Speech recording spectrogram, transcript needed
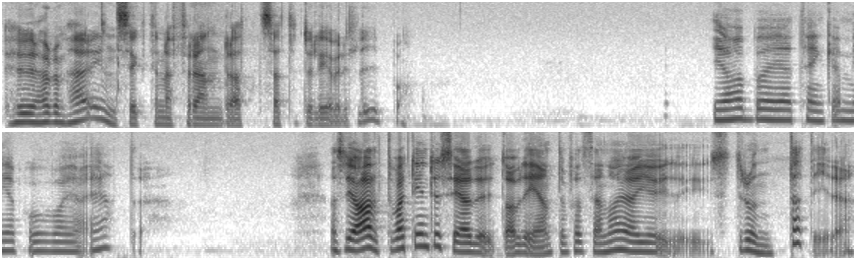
hur har de här insikterna förändrat sättet du lever ditt liv på? jag har börjat tänka mer på vad jag äter. Alltså jag har alltid varit intresserad av det egentligen. Fast sen har jag ju struntat i det.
